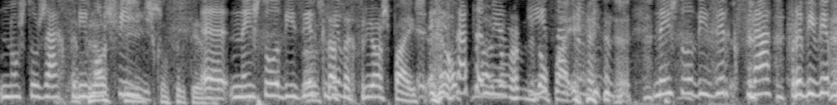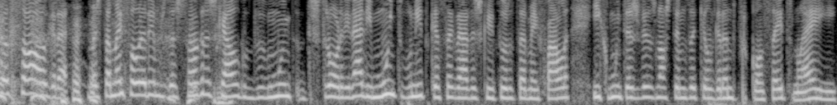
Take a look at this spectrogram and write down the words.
não estou já a referir-me aos, filhos. filhos. Com certeza. Uh, nem estou a dizer Estás que. Estás devo... a referir aos pais. Exatamente. exatamente. nem estou a dizer que será para viver com a sogra. Mas também falaremos das sogras, que é algo de, muito, de extraordinário e muito bonito que a Sagrada Escritura também fala e que muitas vezes nós temos aquele grande preconceito, não é? E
